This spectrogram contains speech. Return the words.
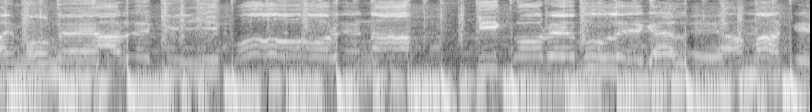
মনে আর কি না? করে ভুলে গেলে আমাকে?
